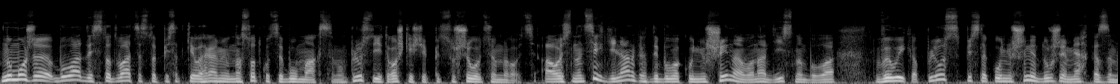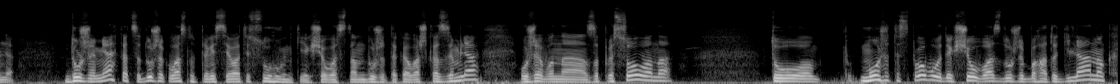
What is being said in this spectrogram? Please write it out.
Ну, може, була десь 120-150 кг на сотку, це був максимум. Плюс її трошки ще підсушило в цьому році. А ось на цих ділянках, де була конюшина, вона дійсно була велика. Плюс після конюшини дуже м'яка земля. Дуже м'яка, це дуже класно пересівати суглинки. Якщо у вас там дуже така важка земля, вже вона запресована, то можете спробувати, якщо у вас дуже багато ділянок,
